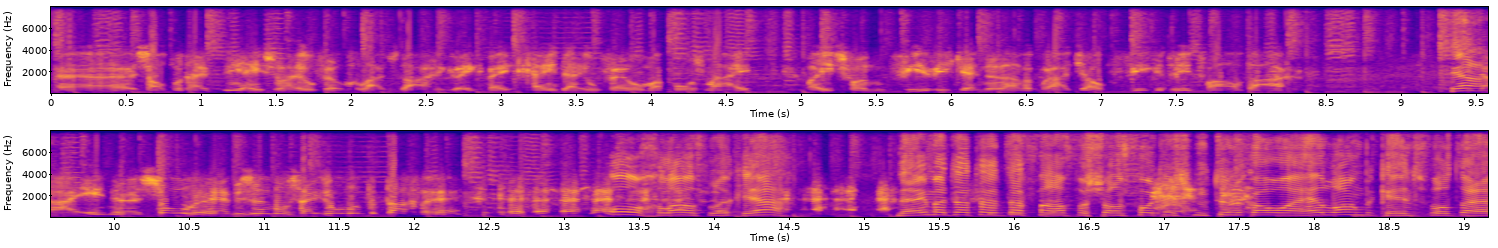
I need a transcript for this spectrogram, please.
eh, Zandvoort heeft niet eens zo heel veel geluidsdagen. Ik weet, ik weet geen idee hoeveel, maar volgens mij maar iets van vier weekenden. Nou, dan praat je over vier keer drie, twaalf dagen. Ja, Daar in eh Zolder hebben ze nog steeds 180, hè. ongelooflijk, ja. Nee, maar dat, dat, dat verhaal van Zandvoort is natuurlijk al eh, heel lang bekend. Want eh,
